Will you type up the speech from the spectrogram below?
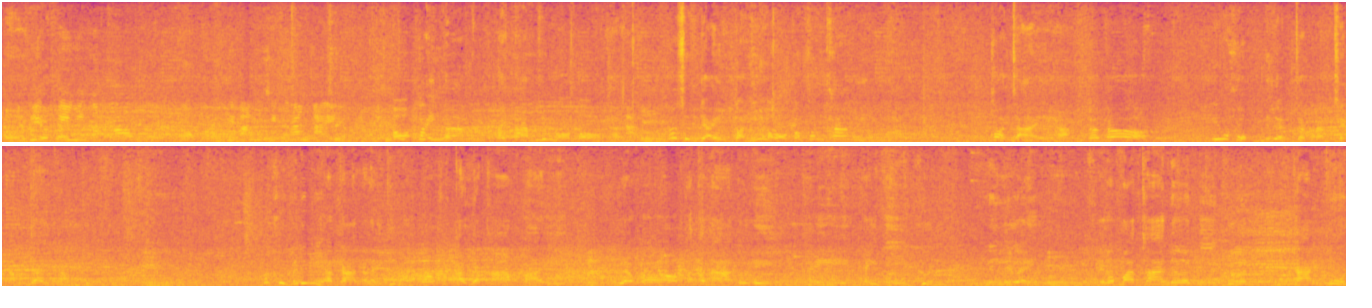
เออพี่ปีนี้ก็เข้าออกโรงพยาบาลที่เช็คร่างกายอ๋อไปตามไปตามที่หมอบอกค่ะค่ะก็ส่วนใหญ่ตอนนี้หมอก็ค่อนข้างพอใจค่ะแล้วก็ ที่ว่าหกเดือนจะแบบเช็คอัพใหญ่ค่ะอืมก็คือไม่ได้มีอาการอะไรที่ไหนก็กายภาพไป แล้วก็พัฒนาตัวเองให้ให้ดีขึ้นเรื่อยอืมๆหมายความว่าถ้าเดินดีขึ้น การพูด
